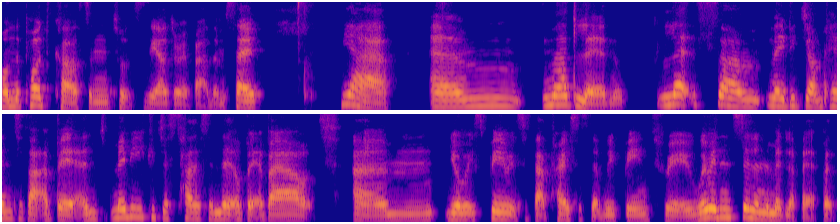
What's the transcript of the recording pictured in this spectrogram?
on the podcast and talk to the other about them. So yeah, um, Madeline, let's um, maybe jump into that a bit and maybe you could just tell us a little bit about um, your experience of that process that we've been through. We're in, still in the middle of it, but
